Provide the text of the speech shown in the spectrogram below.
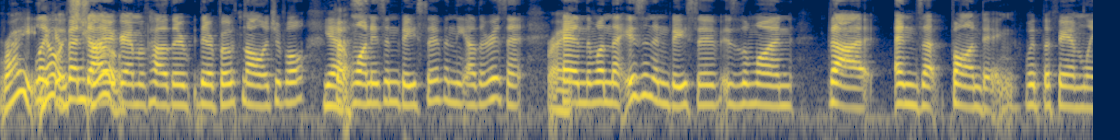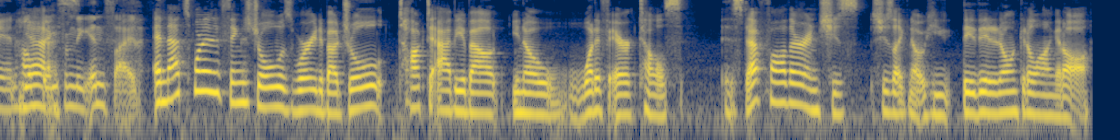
right. like no, a Venn diagram of how they're they're both knowledgeable, Yes. but one is invasive and the other isn't. Right. And the one that isn't invasive is the one that ends up bonding with the family and helping Yes. from the inside. And that's one of the things Joel was worried about. Joel talked to Abby about, you know, what if Eric tells his stepfather and she's she's like no he they, they don't get along at all.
